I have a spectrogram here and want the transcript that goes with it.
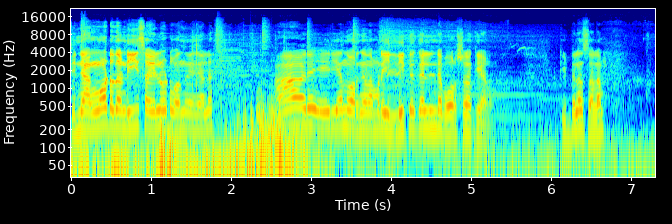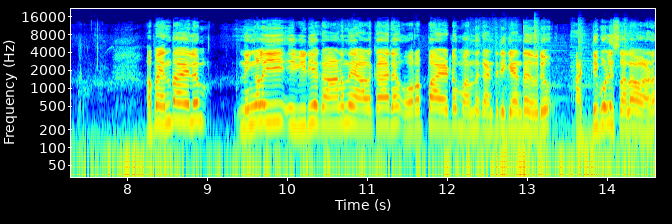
പിന്നെ അങ്ങോട്ട് തണ്ട് ഈ സൈഡിലോട്ട് വന്നു കഴിഞ്ഞാൽ ആ ഒരു ഏരിയ എന്ന് പറഞ്ഞാൽ നമ്മുടെ ഇല്ലിക്കക്കല്ലിന്റെ പോർഷനൊക്കെയാണ് കിഡിലെ സ്ഥലം. അപ്പോൾ എന്തായാലും നിങ്ങൾ ഈ വീഡിയോ കാണുന്ന ആൾക്കാർ ഉറപ്പായിട്ടും വന്ന് കണ്ടിരിക്കേണ്ട ഒരു അടിപൊളി സ്ഥലമാണ്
